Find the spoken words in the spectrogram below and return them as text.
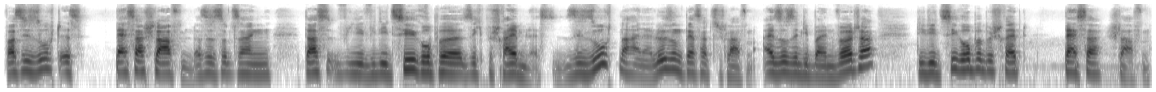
was sie sucht, ist besser schlafen. Das ist sozusagen das, wie, wie die Zielgruppe sich beschreiben lässt. Sie sucht nach einer Lösung, besser zu schlafen. Also sind die beiden Wörter, die die Zielgruppe beschreibt, besser schlafen.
